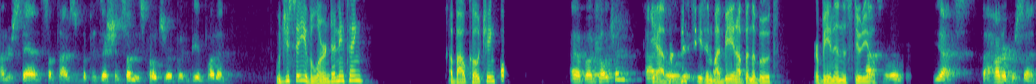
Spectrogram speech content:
understand sometimes the position some of these coaches are being put in. Would you say you've learned anything about coaching? Oh, about coaching? Absolutely. Yeah, but this season by being up in the booth or being in the studio. Absolutely. Yes, hundred um, percent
